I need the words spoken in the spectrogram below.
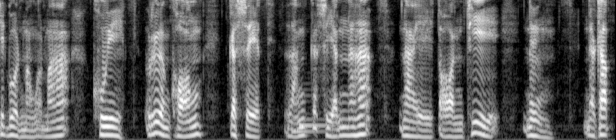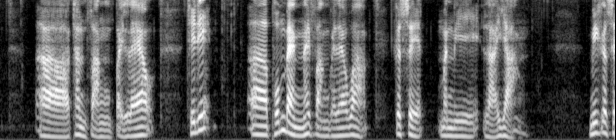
ทิดบ้วนบางวันมาคุยเรื่องของเกษตรหลังเกษียณนะฮะในตอนที่หนึ่งนะครับท่านฟังไปแล้ว ทีนี้ผมแบ่งให้ฟังไปแล้วว่า เกษตรมันมีหลายอย่าง มีเกษ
